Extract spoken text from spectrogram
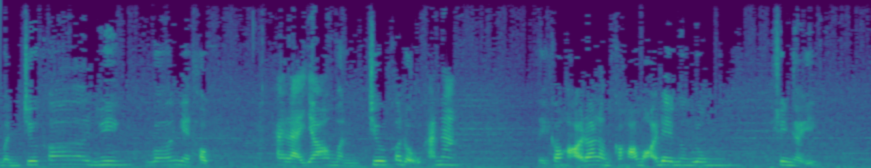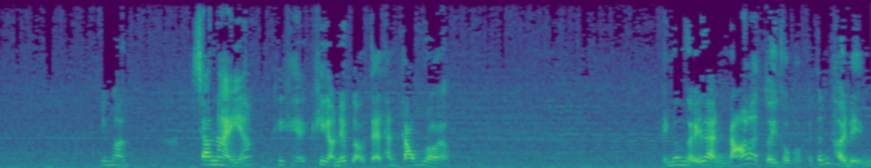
mình chưa có duyên với nghệ thuật? Hay là do mình chưa có đủ khả năng? Thì câu hỏi đó là một câu hỏi mỗi đêm luôn luôn suy nghĩ. Nhưng mà sau này á, khi khi gạo nếp gạo tẻ thành công rồi á, thì ngân nghĩ là nó là tùy thuộc vào cái tính thời điểm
